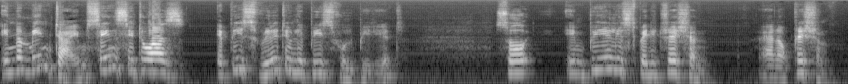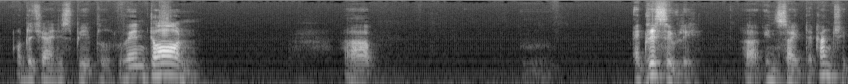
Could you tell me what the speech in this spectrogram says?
In the meantime, since it was a peace, relatively peaceful period, so imperialist penetration and oppression of the Chinese people went on uh, aggressively uh, inside the country.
